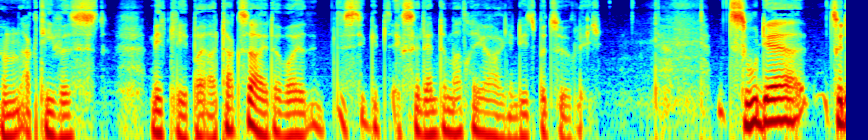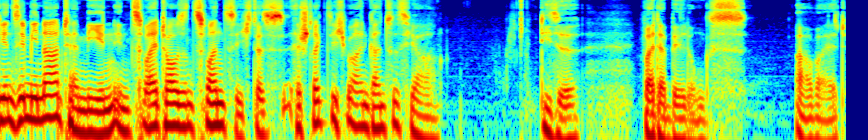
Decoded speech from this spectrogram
ähm, aktives Mitglied bei Attac seid. Aber es gibt exzellente Materialien diesbezüglich. Zu, der, zu den Seminarterminen in 2020, das erstreckt sich über ein ganzes Jahr, diese Weiterbildungsarbeit.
